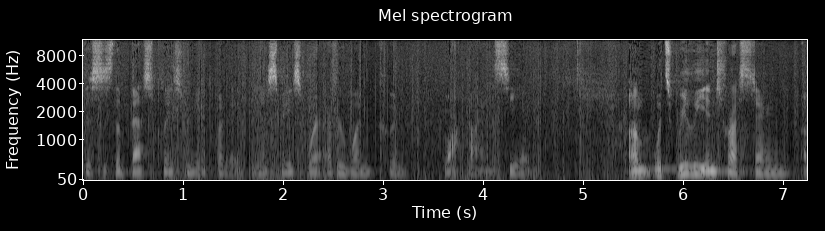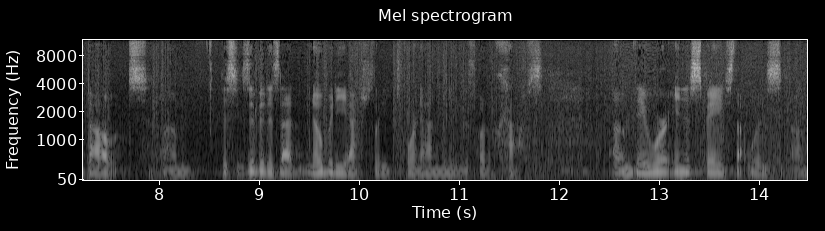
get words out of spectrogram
this is the best place for me to put it, in a space where everyone could walk by and see it. Um, what's really interesting about um, this exhibit is that nobody actually tore down any of the photographs. Um, they were in a space that was um,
